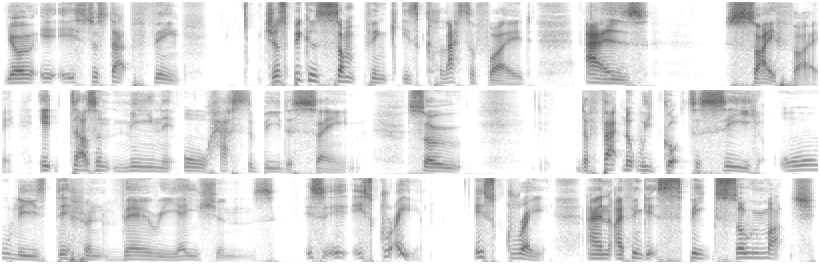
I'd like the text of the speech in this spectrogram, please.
You know it, it's just that thing. Just because something is classified as sci-fi it doesn't mean it all has to be the same. So the fact that we got to see all these different variations it's it's great. It's great. And i think it speaks so much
